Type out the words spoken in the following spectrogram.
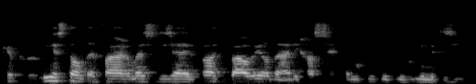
ik heb weerstand ervaren. Mensen die zeiden, vanuit de bouwwereld, nou die gast zegt helemaal goed, ik hoef het niet meer te zien.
